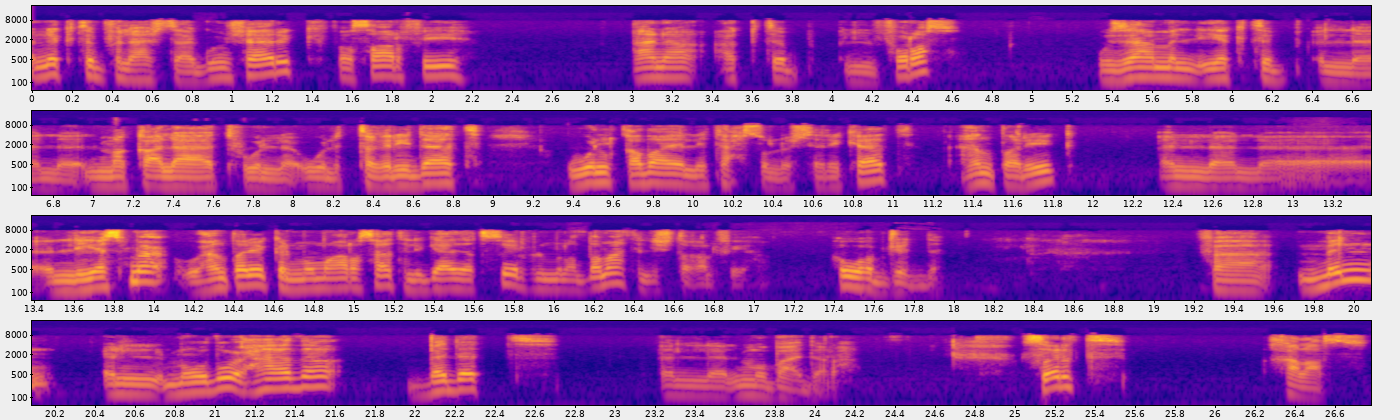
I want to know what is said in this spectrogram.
نكتب في الهاشتاج ونشارك فصار فيه أنا أكتب الفرص وزامل يكتب ال- ال- المقالات وال- والتغريدات والقضايا اللي تحصل للشركات عن طريق ال- ال- اللي يسمع وعن طريق الممارسات اللي قاعدة تصير في المنظمات اللي اشتغل فيها. هو بجدة. فمن الموضوع هذا بدت ال- المبادرة. صرت خلاص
